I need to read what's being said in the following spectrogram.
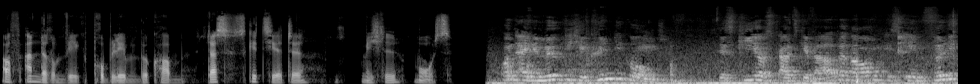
auf anderem Weg Probleme bekommen. Das skizzierte Michel Moos. Und eine mögliche Kündigung des Kiosk als Gewerberaum ist eben völlig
